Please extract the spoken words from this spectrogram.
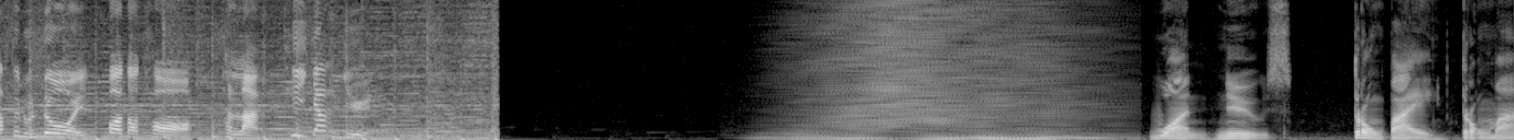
นับสนุนโดย ปตท พลังที่ยั่งยืน One News ตรงไปตรงมา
